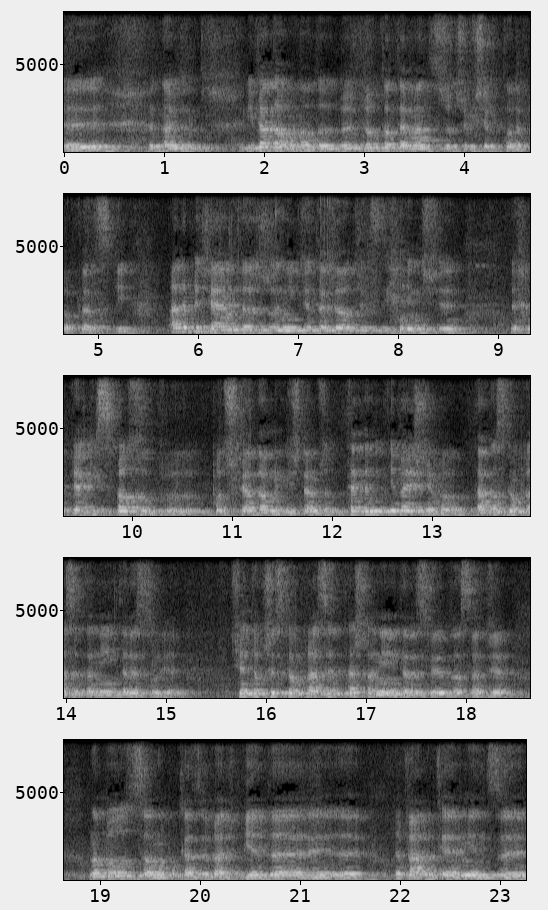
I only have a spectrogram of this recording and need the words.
Y, No i- wiadomo, no to by- był to temat rzeczywiście fotoreporterski, ale wiedziałem też, że nigdzie tego, tych zdjęć y, w jakiś sposób y, podświadomie gdzieś tam, że tego nikt nie weźmie, bo tarnowską prasę to nie interesuje. Świętokrzyską prasę też to nie interesuje w zasadzie. No bo co, no pokazywać biedę, y, y, walkę między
